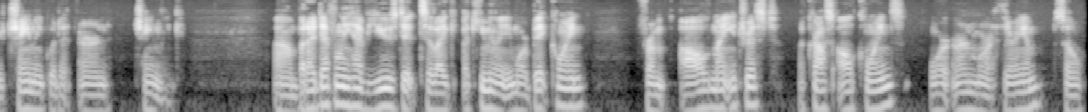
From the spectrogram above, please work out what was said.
your Chainlink would earn Chainlink. Um, but I definitely have used it to like accumulate more Bitcoin from all my interest across all coins or earn more Ethereum. So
